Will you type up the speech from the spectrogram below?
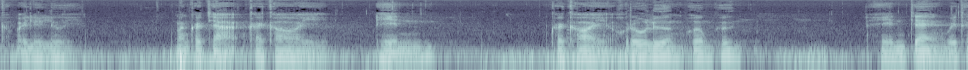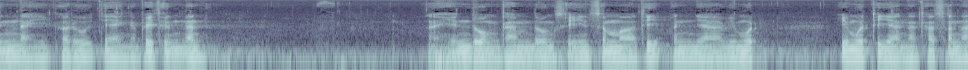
เข้าไปเรื่อย ๆ มันก็จะค่อยๆเห็น ค่อยๆรู้เรื่องเพิ่มขึ้น เห็นแจ้งไปถึงไหนก็รู้แจ้งกันไปถึงนั้น เห็นดวงธรรมดวงศีลสมาธิปัญญาวิมุตติวิมุตติญาณทัศนะ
